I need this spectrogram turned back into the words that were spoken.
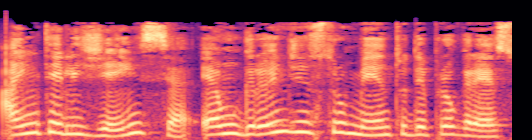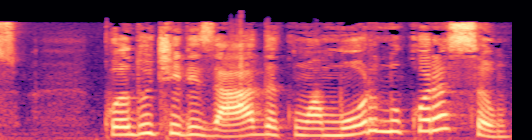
A inteligência é um grande instrumento de progresso quando utilizada com amor no coração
